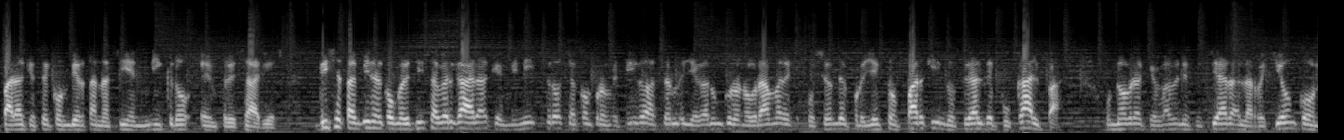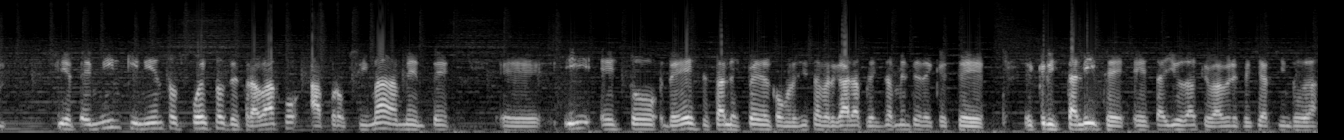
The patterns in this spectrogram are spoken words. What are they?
para que se conviertan así en microempresarios. Dice también el congresista Vergara que el ministro se ha comprometido a hacerle llegar un cronograma de ejecución del proyecto Parque Industrial de Pucallpa, una obra que va a beneficiar a la región con 7.500 puestos de trabajo aproximadamente. Eh, y esto de este está la espera del congresista Vergara precisamente de que se eh, cristalice esta ayuda que va a beneficiar sin duda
